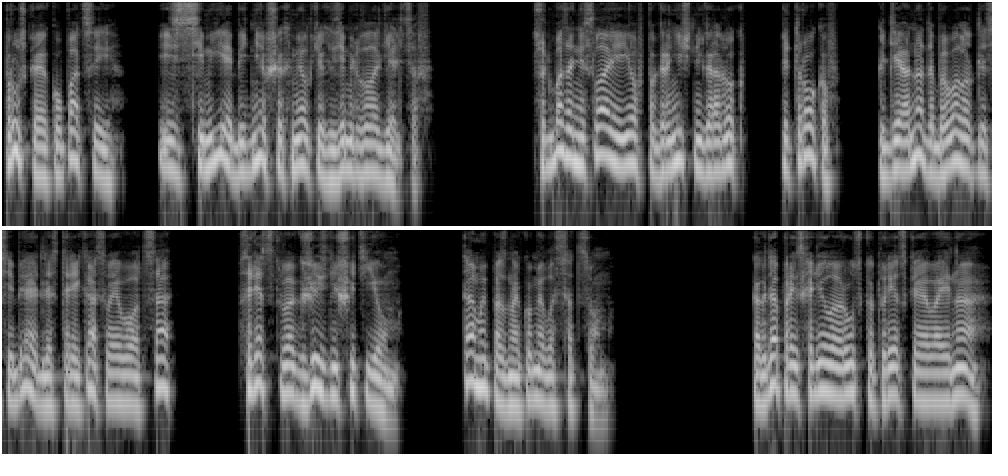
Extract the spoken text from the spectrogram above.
прусской оккупации, из семьи обедневших мелких землевладельцев. Судьба занесла ее в пограничный городок Петроков, где она добывала для себя и для старика своего отца средства к жизни шитьем. Там и познакомилась с отцом. Когда происходила русско-турецкая война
